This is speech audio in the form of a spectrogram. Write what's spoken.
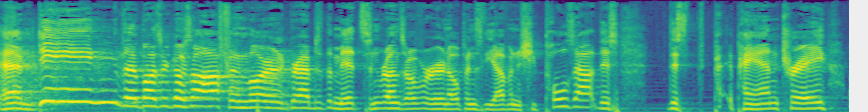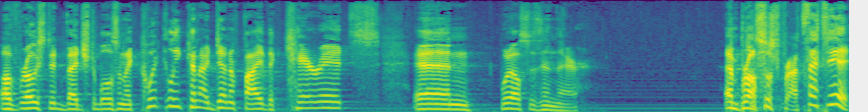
and ding, the buzzer goes off, and Laura grabs the mitts and runs over and opens the oven. And she pulls out this, this pan tray of roasted vegetables. And I quickly can identify the carrots and what else is in there? And Brussels sprouts. That's it.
